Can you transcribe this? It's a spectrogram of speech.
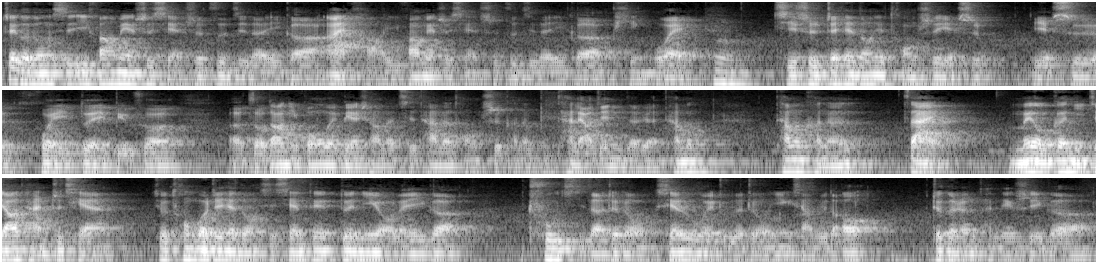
这个东西一方面是显示自己的一个爱好，一方面是显示自己的一个品味。嗯，其实这些东西同时也是也是会对，比如说呃走到你工位边上的其他的同事，可能不太了解你的人，他们他们可能在没有跟你交谈之前，就通过这些东西先对对你有了一个初级的这种先入为主的这种印象，觉得哦，这个人肯定是一个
